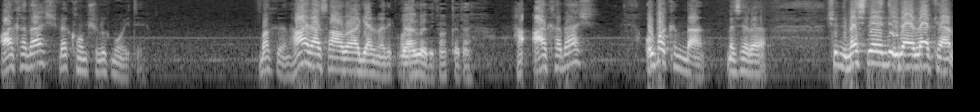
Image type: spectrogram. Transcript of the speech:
Arkadaş ve komşuluk muhiti. Bakın hala sağlığa gelmedik. Gelmedik hakikaten. Ha, arkadaş o bakımdan mesela şimdi mesleğinde ilerlerken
